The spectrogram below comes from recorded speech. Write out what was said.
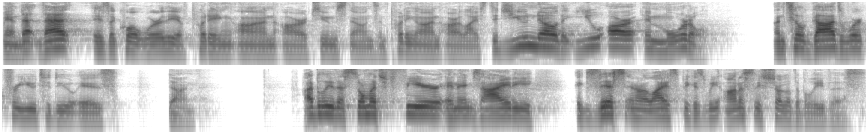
Man, that, that is a quote worthy of putting on our tombstones and putting on our lives. Did you know that you are immortal until God's work for you to do is done? I believe that so much fear and anxiety exists in our lives because we honestly struggle to believe this.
